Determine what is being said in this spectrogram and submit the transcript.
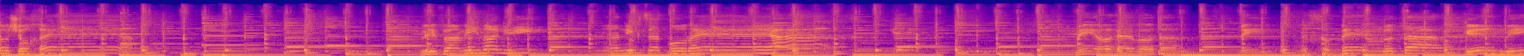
לא שוכח. לפעמים אני, אני קצת מורח. כן. מי אוהב אותה? מי מחבק אותה? כן, מי?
